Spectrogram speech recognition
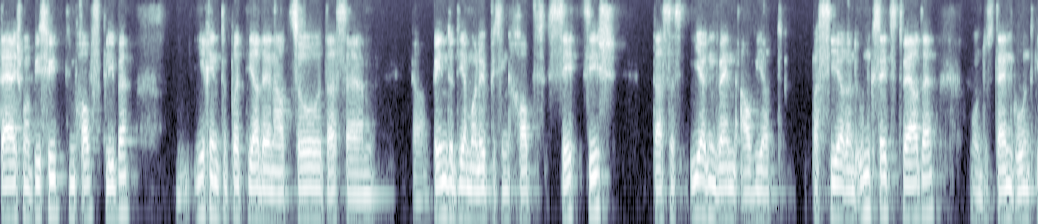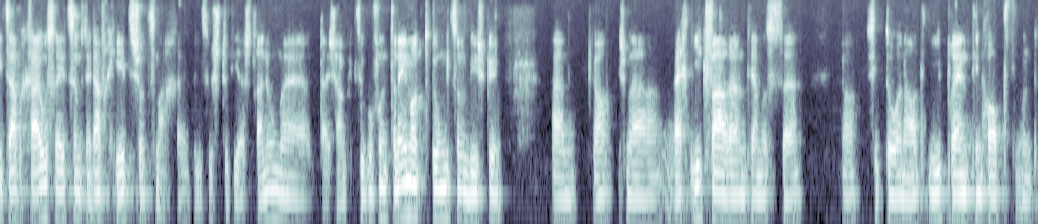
Der ist mir bis heute im Kopf geblieben. Ich interpretiere den auch so, dass ähm, ja, wenn du dir mal etwas in den Kopf setzt, dass das irgendwann auch wird passieren und umgesetzt werden und aus dem Grund gibt es einfach keine Ausrede, um es nicht einfach jetzt schon zu machen. Weil du studierst dran um, da ist auch in Bezug auf Unternehmertum zum Beispiel, ähm, ja, ist mir recht eingefahren und die haben es, äh, ja, seitdem eine Art einbrennt im Kopf und,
